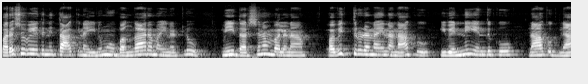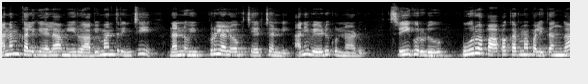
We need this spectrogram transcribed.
పరశువేదిని తాకిన ఇనుము బంగారమైనట్లు మీ దర్శనం వలన పవిత్రుడనైన నాకు ఇవన్నీ ఎందుకు? నాకు జ్ఞానం కలిగేలా మీరు అభిమంత్రించి నన్ను విప్రులలోకి చేర్చండి అని వేడుకున్నాడు. శ్రీగురుడు పూర్వ పాపకర్మ ఫలితంగా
